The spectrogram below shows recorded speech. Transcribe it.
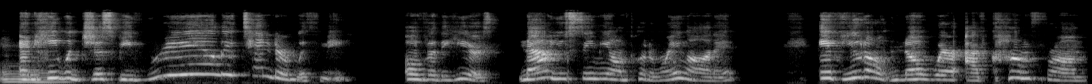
Mm. And he would just be really tender with me over the years. Now you see me on Put a Ring on It. If you don't know where I've come from,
